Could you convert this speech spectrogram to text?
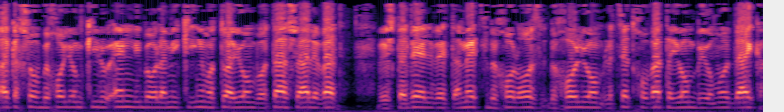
רק אחשוב בכל יום כאילו אין לי בעולמי כי אם אותו היום ואותה השעה לבד, ואשתדל ואתאמץ בכל עוז, בכל יום, לצאת חובת היום ביומו דייקה.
